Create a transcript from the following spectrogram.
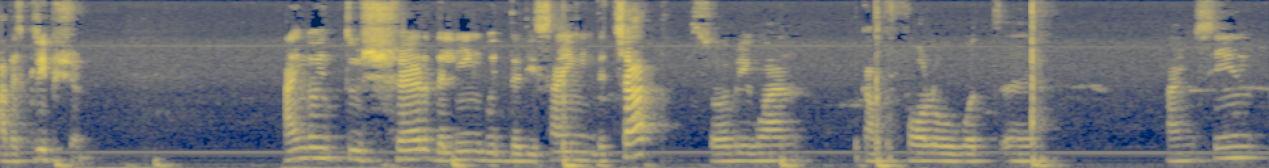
a description. I'm going to share the link with the design in the chat so everyone can follow what uh, I'm seeing.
